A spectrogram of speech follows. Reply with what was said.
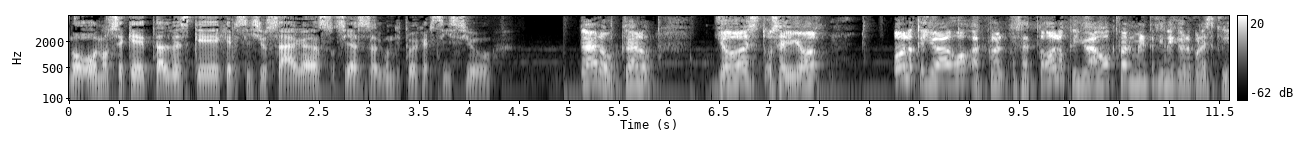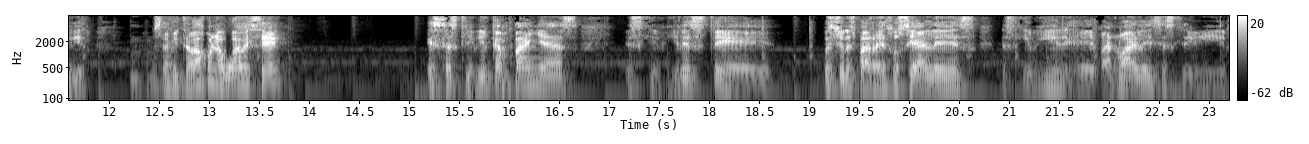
O, no sé qué, tal vez qué ejercicios hagas, o si haces algún tipo de ejercicio. Claro, claro. Yo, o sea, yo, todo lo que yo hago actual, o sea, todo lo que yo hago actualmente tiene que ver con escribir. O sea, mi trabajo en la UABC es escribir campañas, escribir este cuestiones para redes sociales, escribir eh, manuales, escribir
